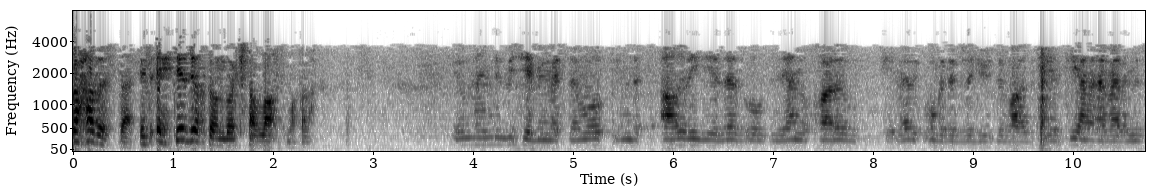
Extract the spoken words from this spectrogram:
rahat özdə. Heç ehtiyac yoxdur onda o kitabla asmağa. Yox, mən də bir şey bilməkdən, o indi ağır yerlər, o, yəni yuxarı şeylər o qədər bizə güclü vacib deyil ki, yəni əməlimiz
